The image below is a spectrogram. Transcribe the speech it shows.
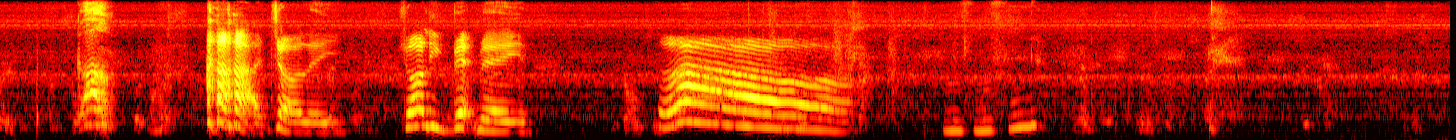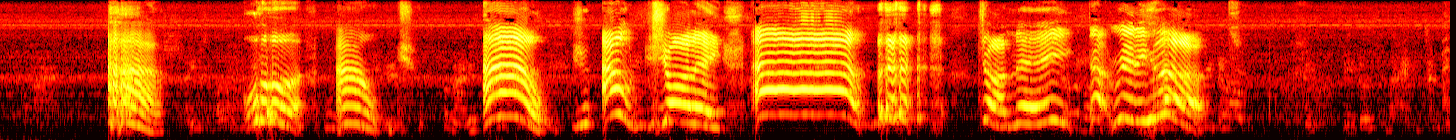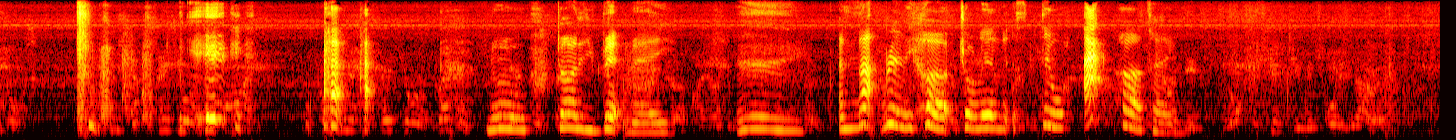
Charlie. Charlie bit me. Ah. Mm-hmm. no, Charlie bit me. And that really hurt, Charlie, and it's still hurting.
